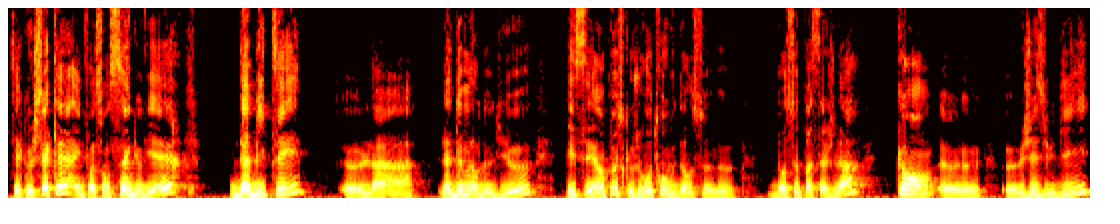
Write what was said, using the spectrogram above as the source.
C'est que chacun a une façon singulière d'habiter euh, la, demeure de Dieu. Et c'est un peu ce que je retrouve dans ce, dans ce passage-là, quand euh, euh, Jésus dit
